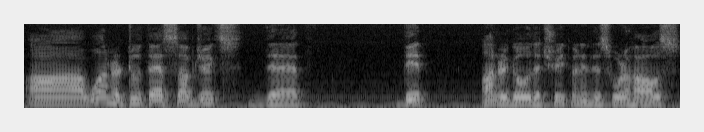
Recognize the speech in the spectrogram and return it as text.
Uh, one or two test subjects that did undergo the treatment in this warehouse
